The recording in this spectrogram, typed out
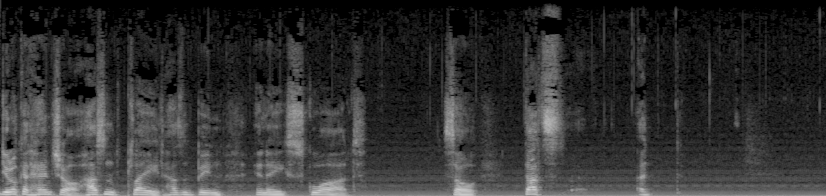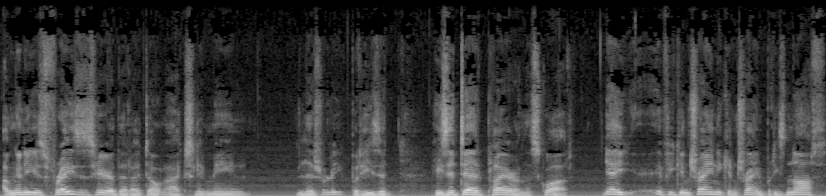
You look at Henshaw, hasn't played, hasn't been in a squad. So that's a I'm going to use phrases here that I don't actually mean literally, but he's a he's a dead player in the squad. Yeah, if he can train, he can train, but he's not.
